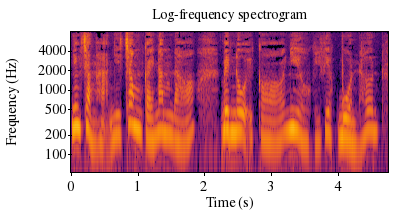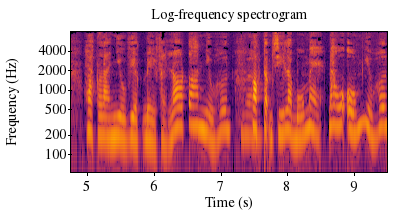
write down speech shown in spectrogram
nhưng chẳng hạn như trong cái năm đó bên nội có nhiều cái việc buồn hơn hoặc là nhiều việc để phải lo toan nhiều hơn vâng. hoặc thậm chí là bố mẹ đau ốm nhiều hơn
